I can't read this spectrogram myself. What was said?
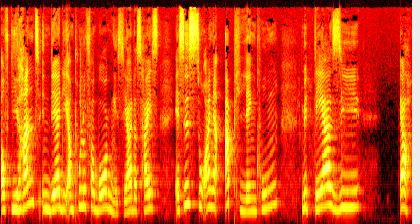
auf die Hand, in der die Ampulle verborgen ist. Ja, das heißt, es ist so eine Ablenkung, mit der sie, ja,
